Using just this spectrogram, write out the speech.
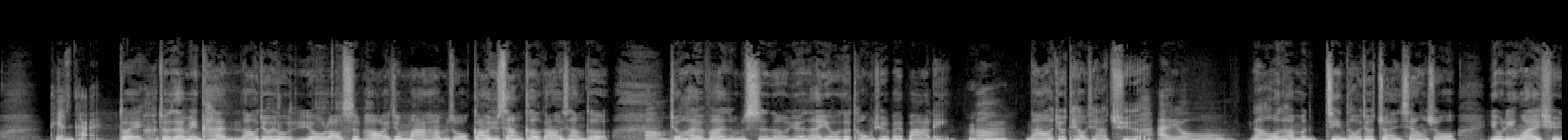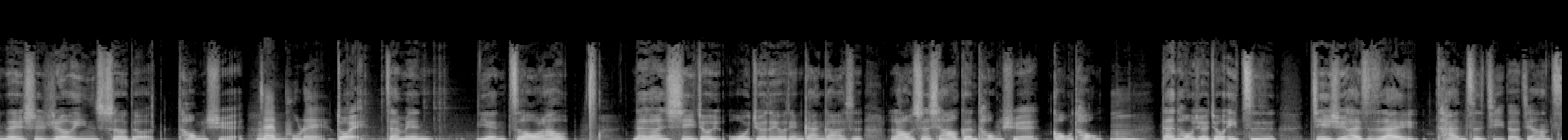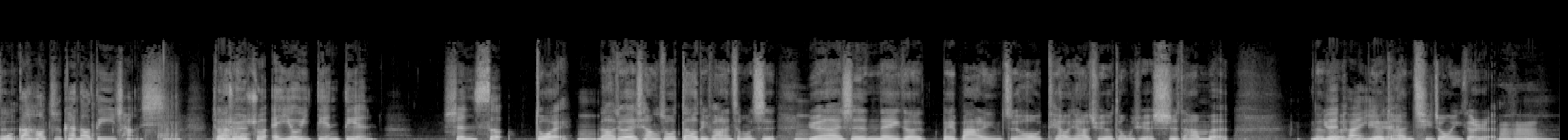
天台对，就在那边看，然后就有有老师跑来就骂他们说：“赶快去上课，赶快上课。”嗯，就后来发生什么事呢？原来有一个同学被霸凌，嗯，然后就跳下去了。哎呦！然后他们镜头就转向说，有另外一群类似热音社的同学在 play，对，在那边演奏。然后那段戏就我觉得有点尴尬的是，老师想要跟同学沟通，嗯，但同学就一直。继续还是在谈自己的这样子。我刚好只看到第一场戏，就觉得说，哎、欸，有一点点生涩。对，嗯，然后就会想说，到底发生什么事？嗯、原来是那个被霸凌之后跳下去的同学是他们那个乐团乐团其中一个人。嗯哼。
